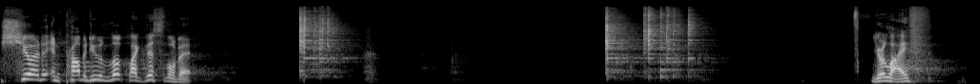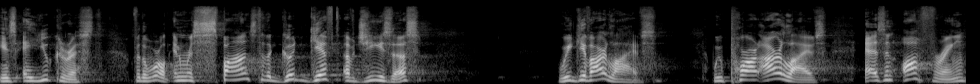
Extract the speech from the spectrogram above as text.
should and probably do look like this a little bit. Your life is a Eucharist for the world. In response to the good gift of Jesus, we give our lives. We pour out our lives as an offering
